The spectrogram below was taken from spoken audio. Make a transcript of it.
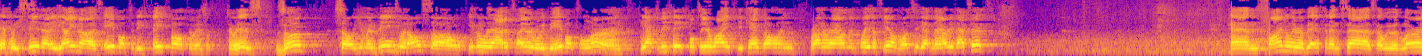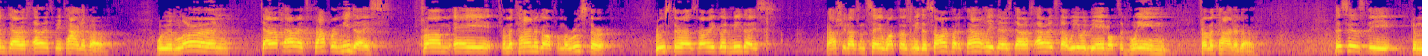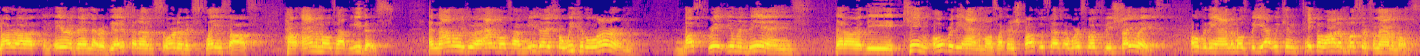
If we see that a yaina is able to be faithful to his, to his zug, so human beings would also, even without a tire, we would be able to learn, you have to be faithful to your wife. You can't go and run around and play the field. Once you get married, that's it. And finally, Rabbi Yechanan says that we would learn Derech Eretz Mitarnago. We would learn Derech Eretz, proper midas, from a, from a tarnago, from a rooster. Rooster has very good midas. Rashi doesn't say what those midas are, but apparently there's Derech Eretz that we would be able to glean from a tarnago. This is the Gemara in Eruvin that Rabbi Yechanan sort of explains to us how animals have midas. And not only do animals have midas, but we could learn, us great human beings, that are the king over the animals. HaKadosh Baruch Hu says that we're supposed to be shaylet over the animals, but yet we can take a lot of musr from animals.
